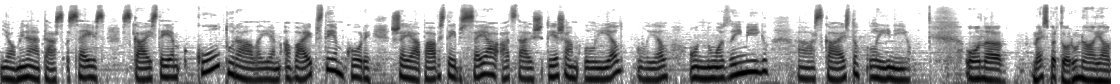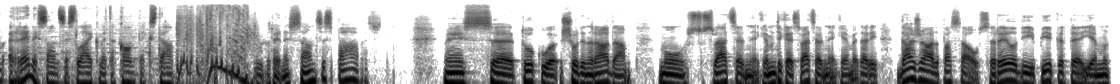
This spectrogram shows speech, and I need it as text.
jau minētās sejas skaistiem kultūrālajiem vaipstiem, kuri šajā pāvestības sejā atstājuši tiešām lielu, lielu un nozīmīgu skaistu līniju. Un, Mēs par to runājām Renesanses laikmeta kontekstā. Renesanses pāvesti. Mēs eh, to, ko šodien rādām mūsu svētceļniekiem, ne tikai svētceļniekiem, bet arī dažādu pasaules reliģiju piekritējiem un,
